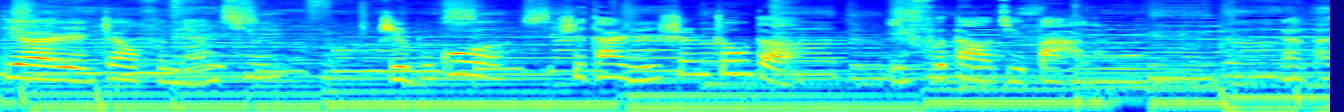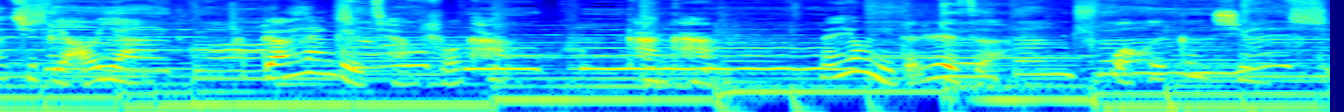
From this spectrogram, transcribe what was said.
第二任丈夫年轻，只不过是她人生中的一副道具罢了。让他去表演，他表演给前夫看，看看没有你的日子，我会更幸福。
